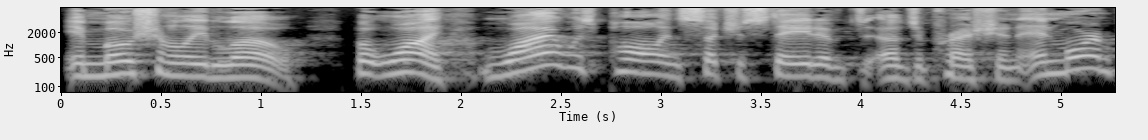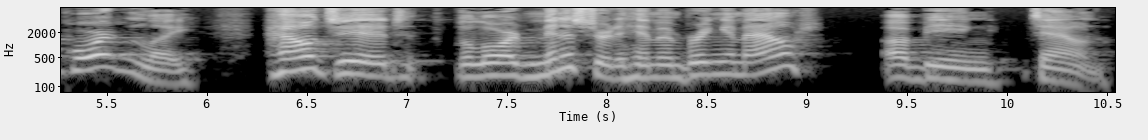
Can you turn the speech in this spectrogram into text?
emotionally low. But why? Why was Paul in such a state of, of depression? And more importantly, how did the Lord minister to him and bring him out of being down?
